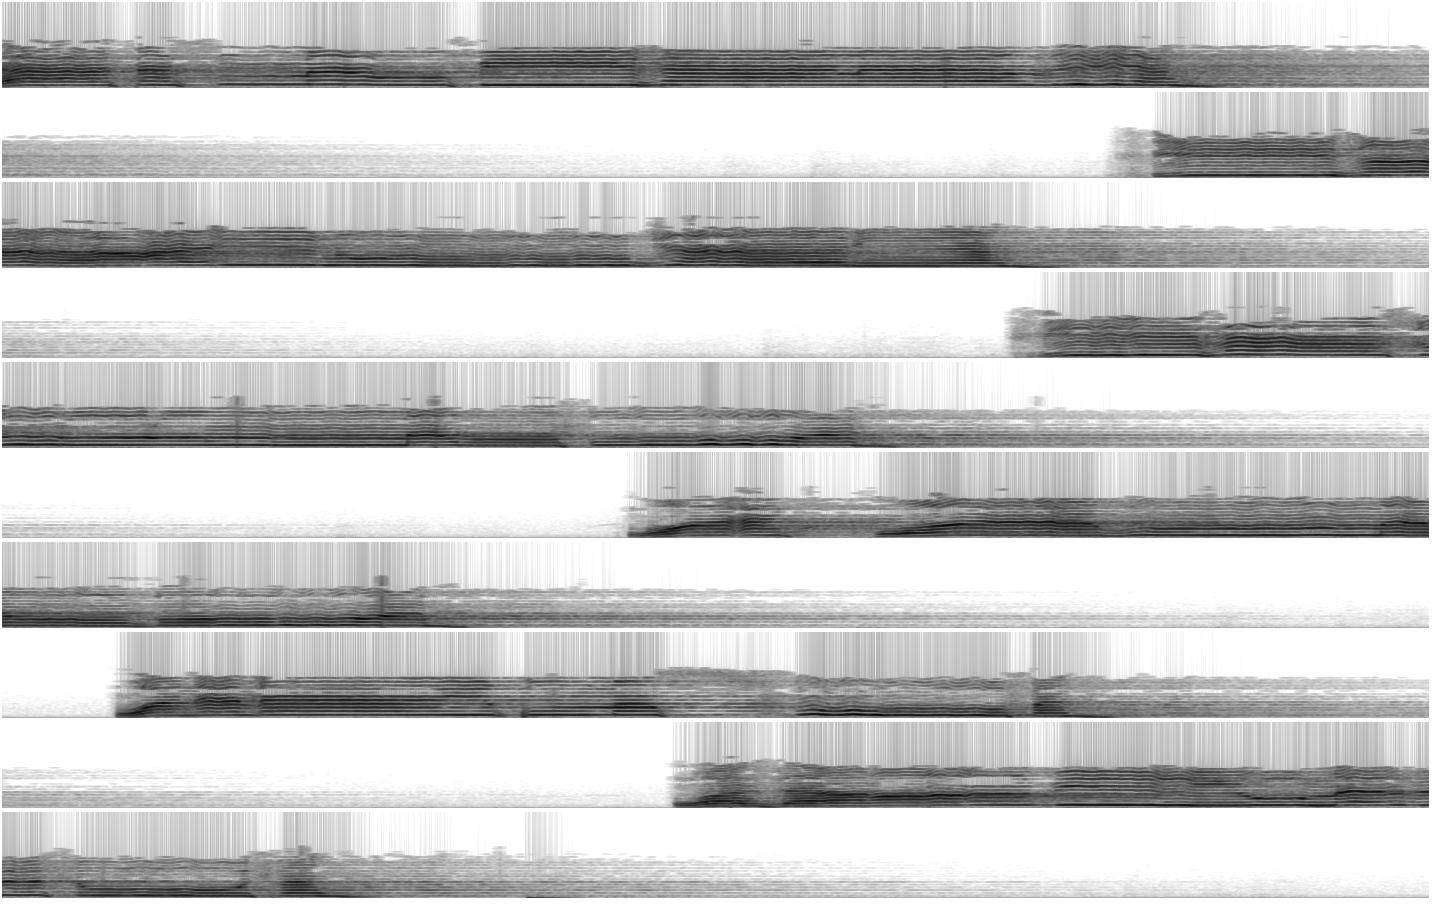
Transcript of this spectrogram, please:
لا تسمع فيها لاغية. فيها عين جارية. فيها وأكواب موضوعة. ونمارق مصفوفة. وزرابي مبثوثة.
